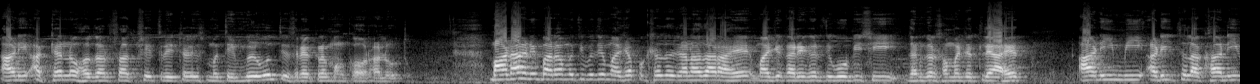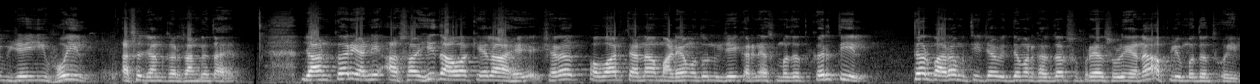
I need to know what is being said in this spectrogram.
आणि अठ्ठ्याण्णव हजार सातशे त्रेचाळीस मते मिळवून तिसऱ्या क्रमांकावर आलो होतो. माढा आणि बारामतीमध्ये माझ्या पक्षाचा जनाधार आहे. माझे कार्यकर्ते ओबीसी धनगर समाजातले आहेत आणि मी अडीच लाखांनी विजयी होईल असं जानकर सांगत आहेत. जानकर यांनी असाही दावा केला आहे शरद पवार त्यांना माढ्यामधून विजयी करण्यास मदत करतील तर बारामतीच्या विद्यमान खासदार सुप्रिया सुळे यांना आपली मदत होईल.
